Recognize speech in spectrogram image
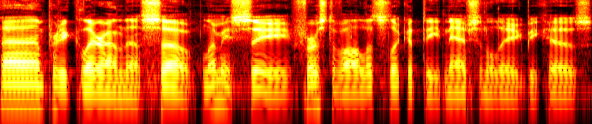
I'm pretty clear on this. So let me see. First of all, let's look at the National League because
